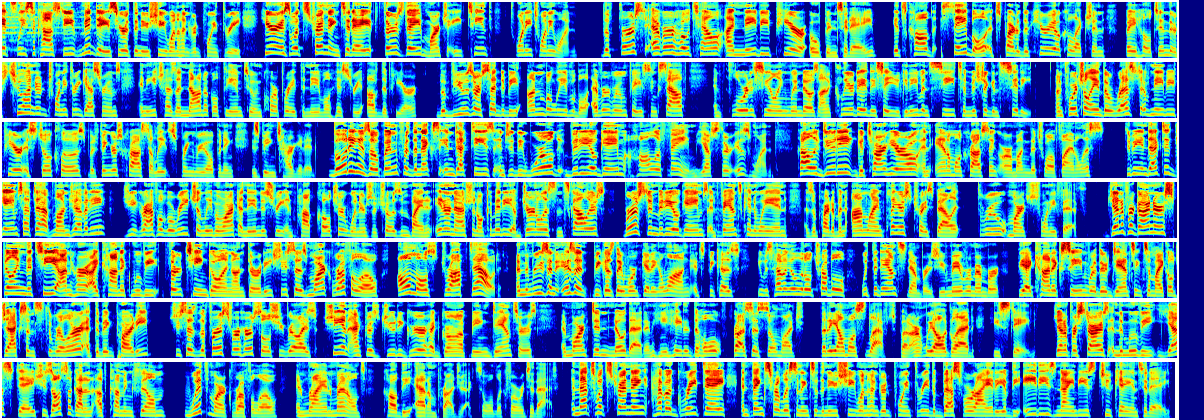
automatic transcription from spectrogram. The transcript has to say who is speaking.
Speaker 1: it's Lisa Costi. Middays here at the new She 100.3. Here is what's trending today, Thursday, March 18th, 2021. The first ever hotel on Navy Pier opened today. It's called Sable. It's part of the Curio Collection by Hilton. There's 223 guest rooms, and each has a nautical theme to incorporate the naval history of the pier. The views are said to be unbelievable. Every room facing south and floor to ceiling windows. On a clear day, they say you can even see to Michigan City. Unfortunately, the rest of Navy Pier is still closed, but fingers crossed a late spring reopening is being targeted. Voting is open for the next inductees into the World Video Game Hall of Fame. Yes, there is one. Call of Duty, Guitar Hero, and Animal Crossing are among the 12 finalists. To be inducted, games have to have longevity, geographical reach, and leave a mark on the industry and pop culture. Winners are chosen by an international committee of journalists and scholars versed in video games, and fans can weigh in as a part of an online player's choice ballot through March 25th. Jennifer Garner spilling the tea on her iconic movie 13 going on 30. She says Mark Ruffalo almost dropped out. And the reason isn't because they weren't getting along, it's because he was having a little trouble with the dance numbers. You may remember the iconic scene where they're dancing to Michael Jackson's thriller at the big party. She says the first rehearsal, she realized she and actress Judy Greer had grown up being dancers, and Mark didn't know that. And he hated the whole process so much that he almost left. But aren't we all glad he stayed? Jennifer stars in the movie Yes Day. She's also got an upcoming film with Mark Ruffalo and Ryan Reynolds called The Adam Project. So we'll look forward to that. And that's what's trending. Have a great day. And thanks for listening to the new She 100.3, the best variety of the 80s, 90s, 2K, and today.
